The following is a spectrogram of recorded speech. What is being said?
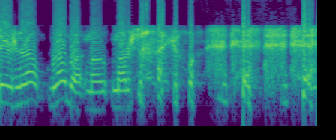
Sears and Ro- Roebuck mo- motorcycle.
